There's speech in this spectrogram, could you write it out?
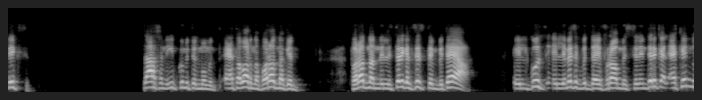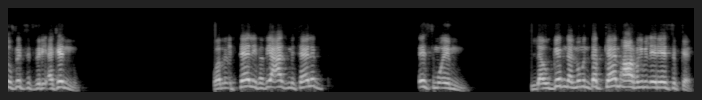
تكسب. عشان نجيب قيمة ال moment. اعتبرنا فرضنا كده. فرضنا إن ال statical system بتاع الجزء اللي ماسك في ال diaphragm ال cylindrical أكنه fixed free أكنه. وبالتالي ففي عزم سالب اسمه M لو جبنا ال moment ده بكام؟ هعرف أجيب ال area S بكام.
